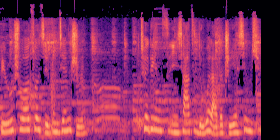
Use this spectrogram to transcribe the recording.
比如说做几份兼职，确定一下自己未来的职业兴趣，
